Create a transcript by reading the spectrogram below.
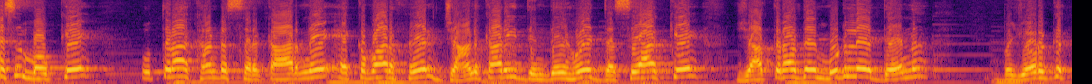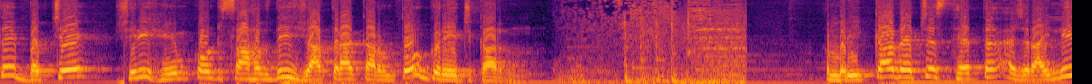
ਇਸ ਮੌਕੇ ਉੱਤਰਾਖੰਡ ਸਰਕਾਰ ਨੇ ਇੱਕ ਵਾਰ ਫਿਰ ਜਾਣਕਾਰੀ ਦਿੰਦੇ ਹੋਏ ਦੱਸਿਆ ਕਿ ਯਾਤਰਾ ਦੇ ਮੁੱਢਲੇ ਦਿਨ ਬਜ਼ੁਰਗ ਤੇ ਬੱਚੇ ਸ਼੍ਰੀ ਹੇਮਕੁੰਟ ਸਾਹਿਬ ਦੀ ਯਾਤਰਾ ਕਰਨ ਤੋਂ ਗੁਰੇਜ਼ ਕਰਨ। ਅਮਰੀਕਾ ਵਿੱਚ ਸਥਿਤ ਇਜ਼ਰਾਈਲੀ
